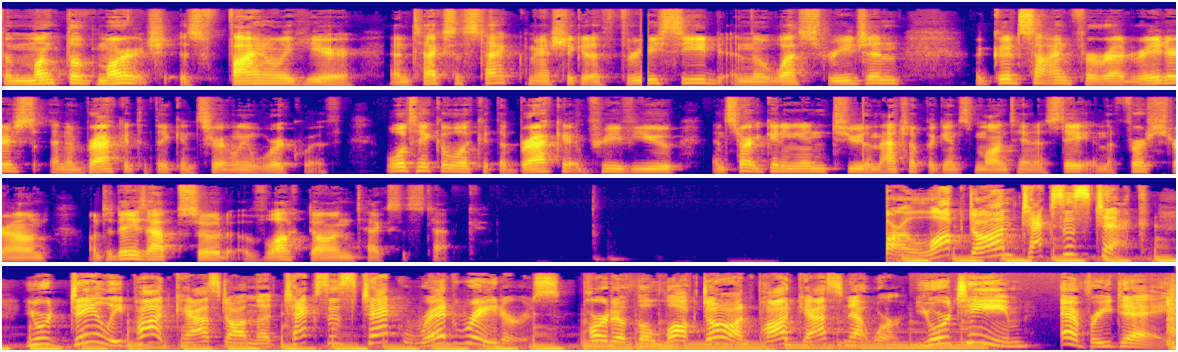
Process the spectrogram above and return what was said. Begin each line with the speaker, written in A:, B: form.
A: The month of March is finally here, and Texas Tech managed to get a three seed in the West region. A good sign for Red Raiders and a bracket that they can certainly work with. We'll take a look at the bracket preview and start getting into the matchup against Montana State in the first round on today's episode of Locked On Texas Tech.
B: Are Locked On Texas Tech, your daily podcast on the Texas Tech Red Raiders, part of the Locked On Podcast Network. Your team every day.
